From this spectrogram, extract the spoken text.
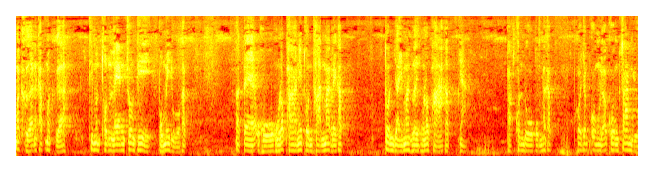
มะเขือนะครับมะเขือที่มันทนแรงช่วงที่ผมไม่อยู่ครับ แต่โอ้โหโหระพานี่ทนทานมากเลยครับ ต้นใหญ่มากเลยโหระพาครับเนี่ยผักคอนโดผมนะครับ ก็ยังคงเหลือโครงสร้างอยู่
